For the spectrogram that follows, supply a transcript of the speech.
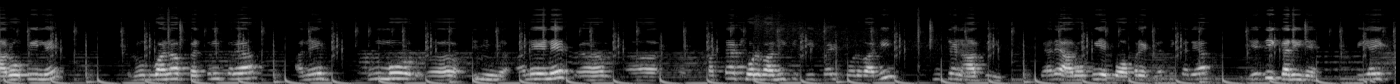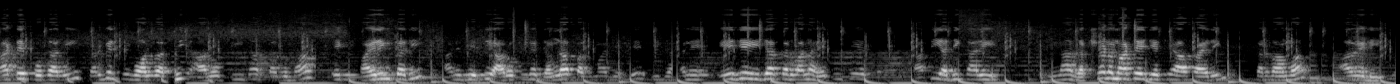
આરોપીને રોકવાના પ્રયત્ન કર્યા અને બૂમો અને એને પટ્ટા છોડવાની કે સીટ બેલ્ટ છોડવાની સૂચન આપી. ત્યારે આરોપીએ કોઓપરેટ નથી કર્યા. જેથી કરીને પીઆઈ ખાતે પોતાની સર્વિસ રિવોલ્વરથી આરોપીના પગમાં એક ફાયરિંગ કરી અને જેથી આરોપીના જમણા પગમાં જે છે અને એ જે ઈજા કરવાના હેતુ છે સાથી અધિકારીના રક્ષણ માટે જે છે આ ફાયરિંગ કરવામાં આવેલી છે.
